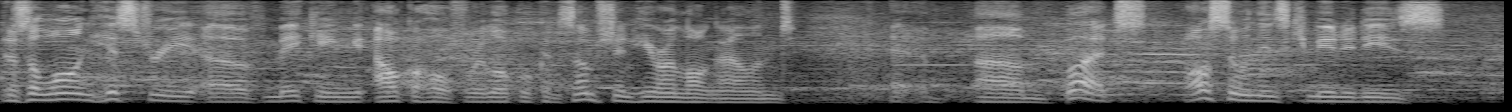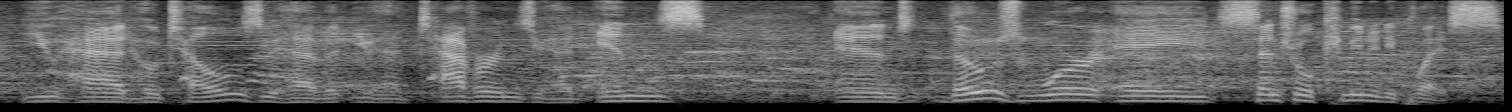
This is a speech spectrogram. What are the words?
there's a long history of making alcohol for local consumption here on Long Island. Uh, Um, but also in these communities, you had hotels, you have you had taverns, you had inns, and those were a central community place.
